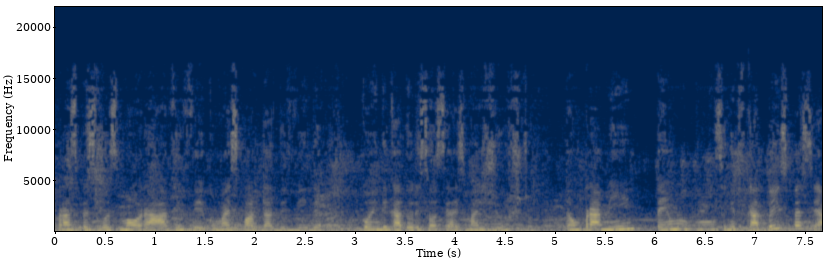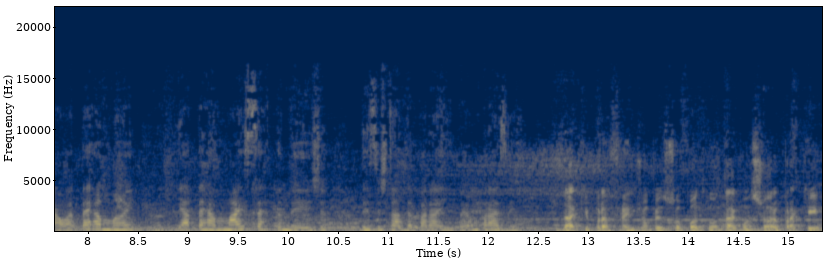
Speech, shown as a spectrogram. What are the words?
para as pessoas morar, viver com mais qualidade de vida, com indicadores sociais mais justos. Então, para mim, tem um, um, significado bem especial. A terra-mãe e a terra mais sertaneja desse estado da Paraíba. É um prazer. Daqui para frente, uma pessoa pode contar com a senhora para quê?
